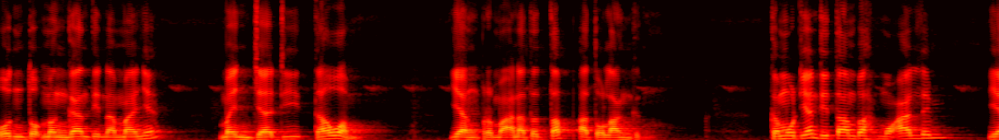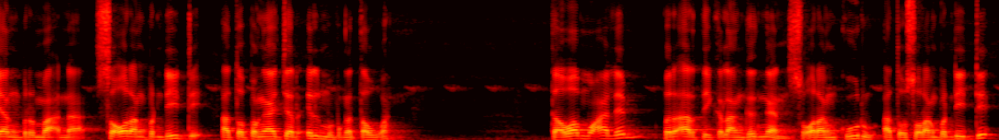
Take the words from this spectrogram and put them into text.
untuk mengganti namanya menjadi dawam yang bermakna tetap atau langgeng. Kemudian ditambah mu'alim yang bermakna seorang pendidik atau pengajar ilmu pengetahuan. Dawam mu'alim berarti kelanggengan seorang guru atau seorang pendidik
